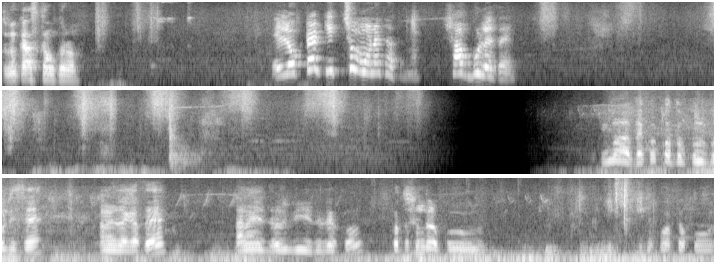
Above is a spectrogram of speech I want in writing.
তুমি কাজ কাম করো। এই লোকটার কিচ্ছু মনে থাকে না সব ভুলে যায়। মা, দেখো কত ফুল ফুটেছে। অনেক জায়গাতে, আমি ধরবি দেখো। কত সুন্দর ফুল। কত ফুল।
